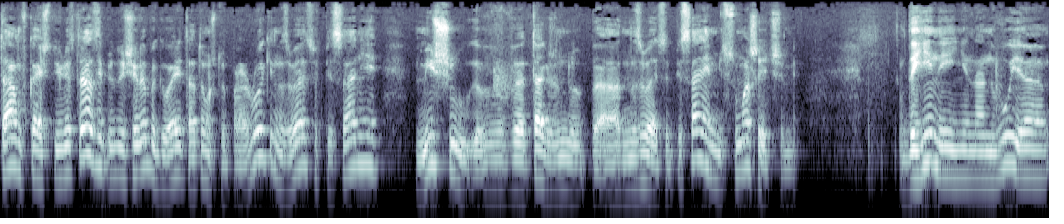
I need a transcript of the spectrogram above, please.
там в качестве иллюстрации предыдущий рыба говорит о том, что пророки называются в Писании Мишу, также ну, а, называются в Писании сумасшедшими. Дагины и не нанвуя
